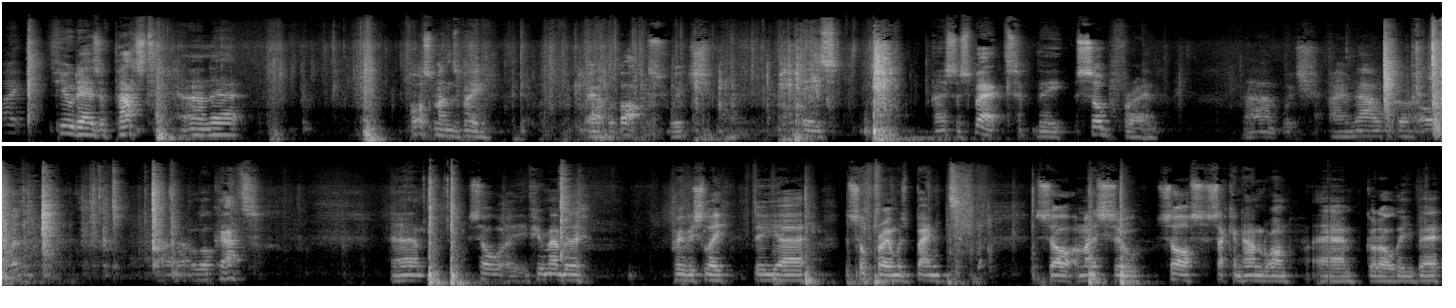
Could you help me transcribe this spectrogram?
Right, a few days have passed and uh, postman's been. Have a box which is, I suspect, the subframe, um, which I am now going to open and have a look at. Um, so if you remember previously, the, uh, the subframe was bent. So I managed to source a second-hand one, um, good old eBay,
